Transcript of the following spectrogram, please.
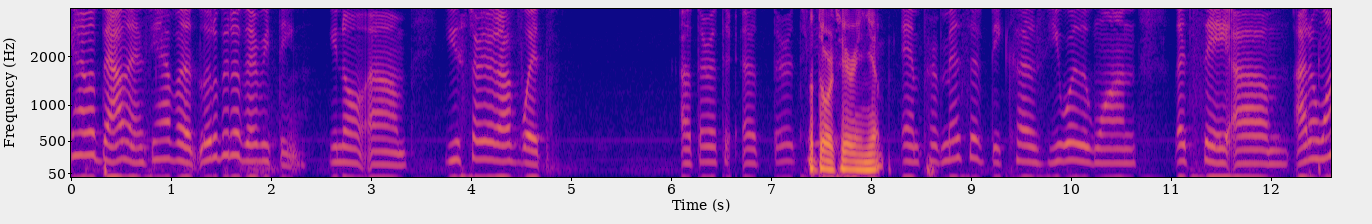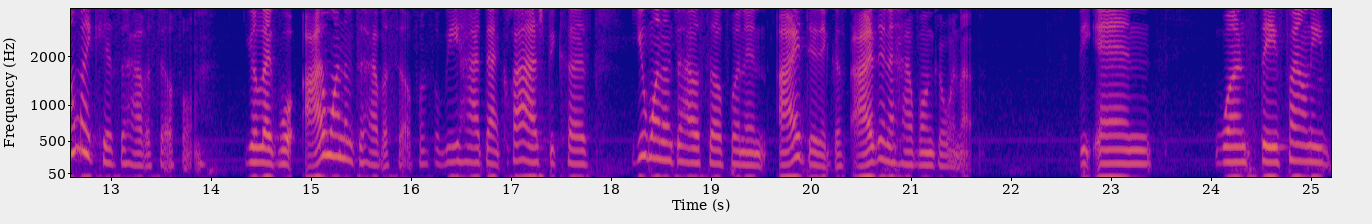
you have a balance. You have a little bit of everything. You know, um, you started off with authorita- authoritarian Authoritarian. Yep. and permissive because you were the one. Let's say um, I don't want my kids to have a cell phone. You're like, well, I want them to have a cell phone. So we had that clash because you want them to have a cell phone and I didn't because I didn't have one growing up. Be- and once they finally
